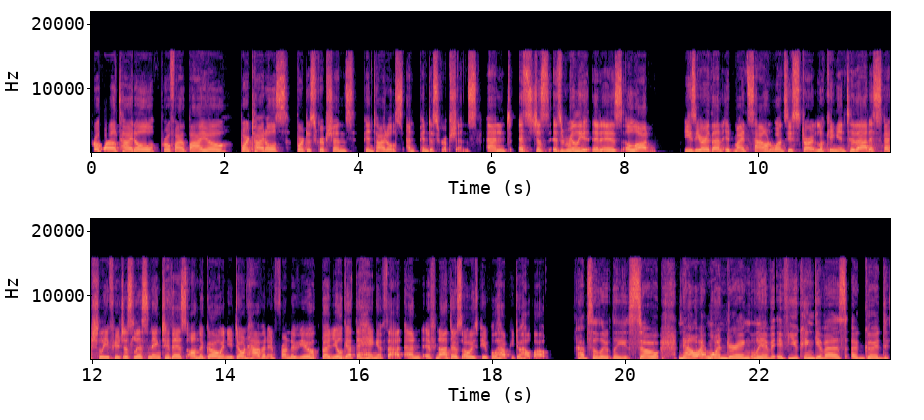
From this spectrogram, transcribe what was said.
profile title, profile bio, board titles, board descriptions, pin titles, and pin descriptions. And it's just, it's really, it is a lot easier than it might sound once you start looking into that, especially if you're just listening to this on the go and you don't have it in front of you. But you'll get the hang of that. And if not, there's always people happy to help out. Absolutely. So now I'm wondering, Liv, if you can give us a good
